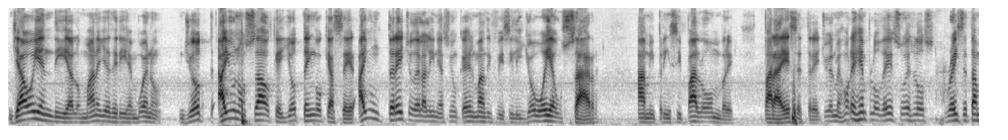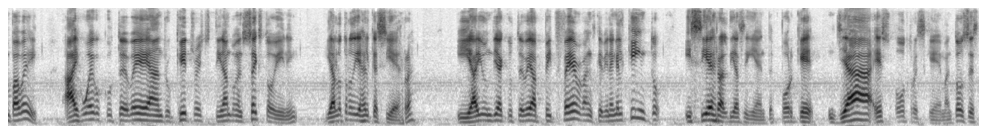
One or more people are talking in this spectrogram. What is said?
Ya hoy en día los managers dirigen, bueno, yo hay unos outs que yo tengo que hacer. Hay un trecho de la alineación que es el más difícil y yo voy a usar a mi principal hombre para ese trecho. Y el mejor ejemplo de eso es los Rays de Tampa Bay. Hay juegos que usted ve a Andrew Kittredge tirando en el sexto inning y al otro día es el que cierra. Y hay un día que usted ve a Pete Fairbanks que viene en el quinto y cierra al día siguiente, porque ya es otro esquema. Entonces,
